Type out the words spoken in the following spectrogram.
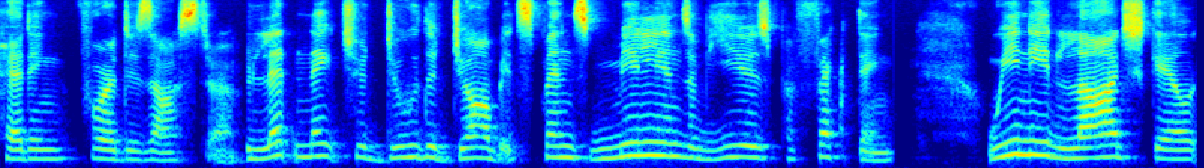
heading for a disaster. Let nature do the job it spends millions of years perfecting. We need large-scale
